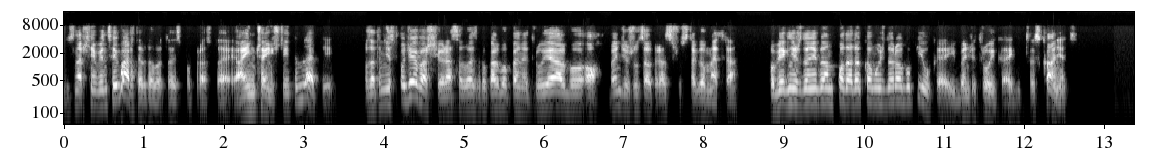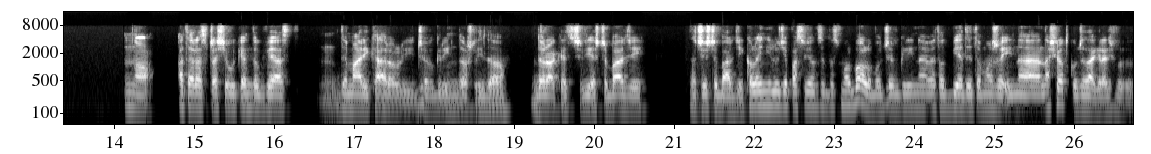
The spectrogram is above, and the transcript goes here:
znacznie więcej warte to, to jest po prostu. A im częściej, tym lepiej. Poza tym nie spodziewasz się, Russell Westbrook albo penetruje, albo o, będzie rzucał teraz z szóstego metra pobiegniesz do niego, on poda do komuś do rogu piłkę i będzie trójka i to jest koniec. No, a teraz w czasie weekendu gwiazd Demari Carroll i Jeff Green doszli do, do Rockets, czyli jeszcze bardziej, znaczy jeszcze bardziej. Kolejni ludzie pasujący do small ballu, bo Jeff Green nawet od biedy to może i na, na środku zagrać w,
